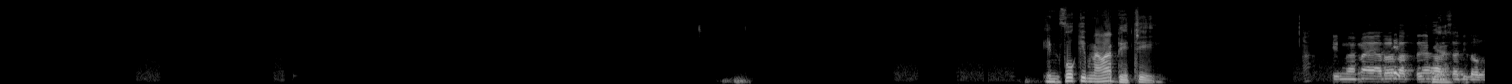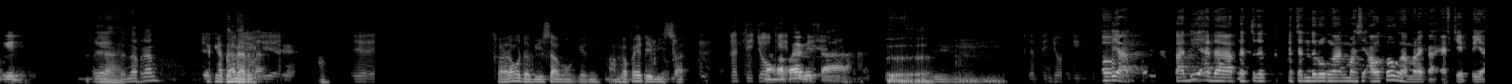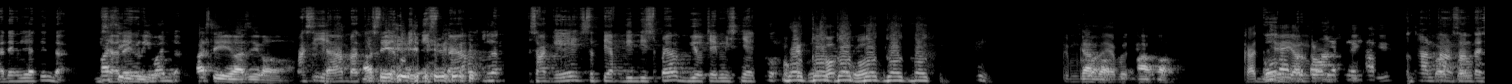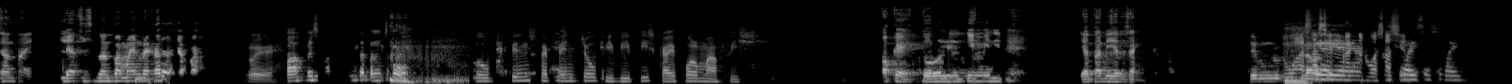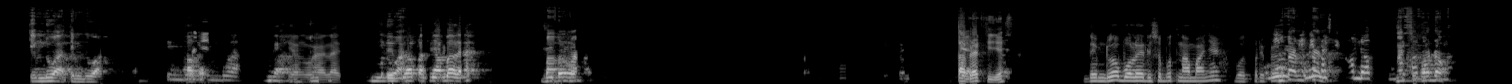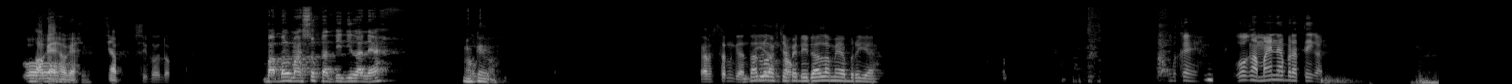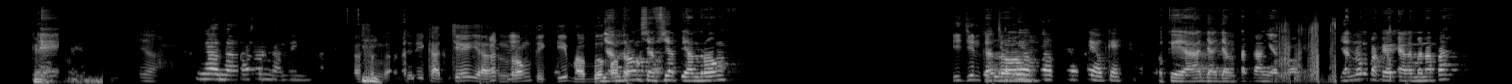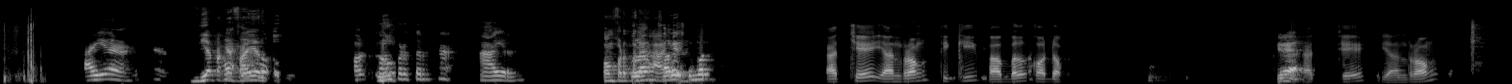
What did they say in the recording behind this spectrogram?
Info Kim Nana DC. Gimana error katanya nggak Iya. bisa di login. Iya, Nah. bener kan? Ya kayak Bener. tadi. Iya. Sekarang udah bisa mungkin. Anggap aja dia bisa. Ganti joki. apa ya bisa. Iya. Ganti joki. Oh ya, tadi ada kece- kecenderungan masih auto nggak mereka FCP? Ada yang liatin nggak? Bisa Masih. ada yang rewind nggak? Masih, masih kok. Masih ya, berarti Masih. setiap di dispel, ingat Sage, setiap di dispel biochemisnya itu Gold gold gold gold gold gold. Tim Enggak dua kok. ya berarti. Lihat, lihat. Tiki, santai, santai, santai. Lihat susunan pemain mereka ada siapa? Weh. Maafis, Stepenco. Lupin, Stepenco, VBP, Skyfall, Mavis. Oke, turunin tim ini deh. Yang tadi saya. Tim Dua assassin iya, mereka dua assassin. Sesuai, sesuai. Tim dua, tim dua. Tim dua, Oke. tim dua. yang gue highlight. Tim Tim dua. dua pas ya. Bubble masuk. Tabrak sih, Jas. Tim 2 boleh disebut namanya buat Ini, prepare? Bukan, ini bukan. masih kodok. Masih kodok. Oh, Oke, oke. Siap. Si kodok. Bubble masuk ganti Dilan ya. Oke. Carson ganti Ntar lu. FCP di dalam ya, Bri ya. Oke. Gua nggak main ya berarti kan. Enggak, enggak, Carson enggak main. Carson enggak. Jadi KC, Yanrong, Tiki, Bubble. Yanrong siap-siap Yanrong. Izin ke Yanrong. Oke, oke, oke, oke, oke. Oke ya, jajang tegang Yanrong. Yanrong pakai elemen apa? Fire. Dia pakai Eh, fire itu- tuh. Converternya air. Converter Ulang, sorry, air. sebut. KC, Yanrong, Tiki, Bubble, kodok. Ya. KC, Yanrong,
